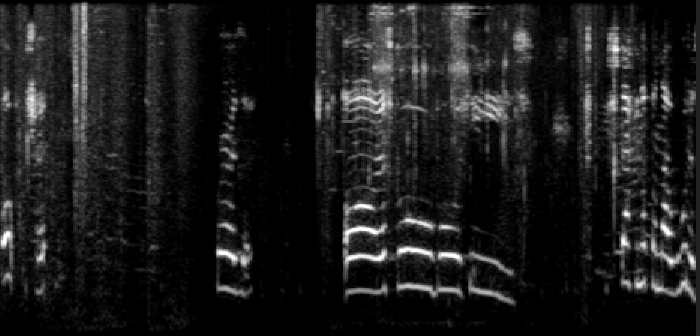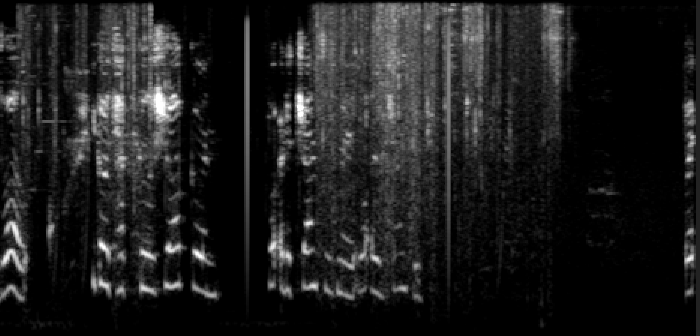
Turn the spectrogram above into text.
Oh, shit. Where is it? Oh, let's go, boys. Stacking up on that wood as well. You got a tactical shotgun. What are the chances, mate? What are the chances? Wait.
